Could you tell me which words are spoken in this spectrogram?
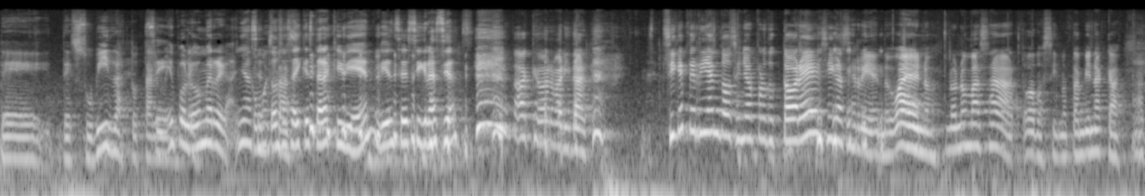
de, su vida totalmente. Sí, pues luego me regañas, entonces hay que estar aquí bien, bien Ceci, gracias. ah, qué barbaridad. Síguete riendo, señor productor, ¿eh? Sígase riendo. Bueno, no nomás a todos, sino también acá. A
